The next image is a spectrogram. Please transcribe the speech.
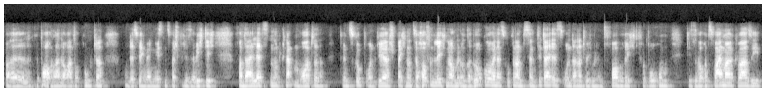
weil wir brauchen halt auch einfach Punkte und deswegen werden die nächsten zwei Spiele sehr wichtig. Von daher letzten und knappen Worte für den Scoop. Und wir sprechen uns ja hoffentlich noch mit unserer Doku, wenn der Scoop noch ein bisschen fitter ist. Und dann natürlich mit dem Vorbericht für Bochum diese Woche zweimal quasi.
